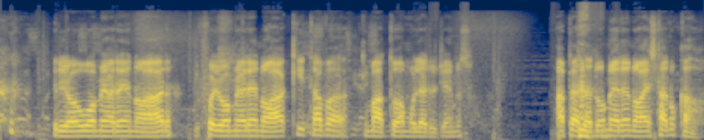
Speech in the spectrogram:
criou o Homem-Aranha Noir e foi o Homem-Aranha Noir que, tava, que matou a mulher do James. Apesar do Homem-Aranha Noir estar no carro,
